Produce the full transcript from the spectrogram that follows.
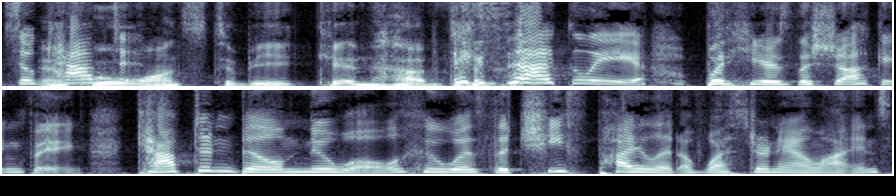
So And Captain who wants to be kidnapped? Exactly. But here's the shocking thing. Captain Bill Newell, who was the chief pilot of Western Airlines,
